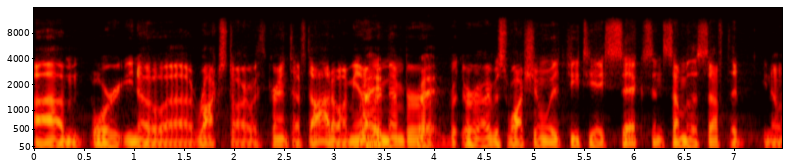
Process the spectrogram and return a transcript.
um, or you know uh, Rockstar with Grand Theft Auto. I mean, Right, I remember, right. or I was watching with GTA Six and some of the stuff that you know.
